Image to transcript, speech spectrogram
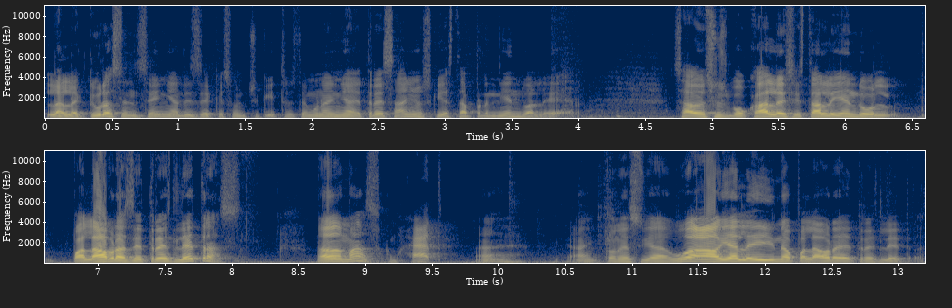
la lectura se enseña desde que son chiquitos. Tengo una niña de tres años que ya está aprendiendo a leer. Sabe sus vocales y está leyendo palabras de tres letras, nada más, como hat. Ah, con eso ya, wow, ya leí una palabra de tres letras.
